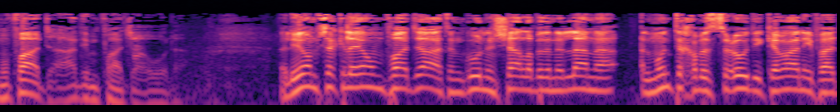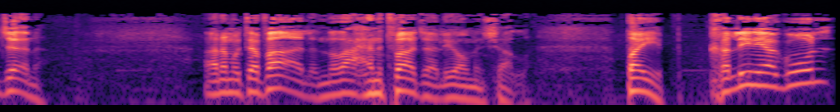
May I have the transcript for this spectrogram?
مفاجأة هذه مفاجأة أولى. اليوم شكله يوم مفاجآت نقول إن شاء الله بإذن الله أنا المنتخب السعودي كمان يفاجئنا. أنا متفائل أن راح نتفاجأ اليوم إن شاء الله. طيب خليني أقول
